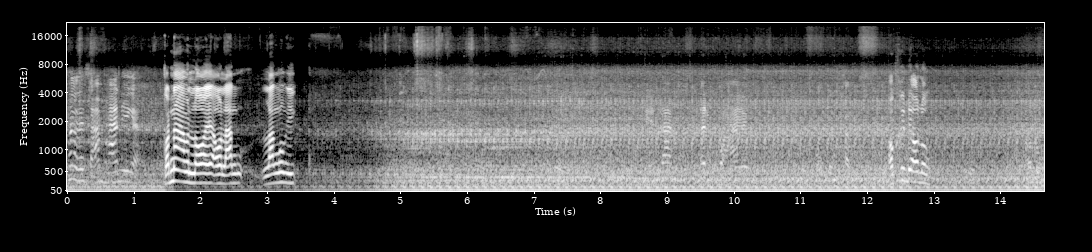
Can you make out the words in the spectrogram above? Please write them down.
เข้าได้สามฐานเองอะก็หน้ามันลอยเอาลังลังลงอีก แขนด้านด้านขวาครับครับเอาขึ้นเดี๋ยวเอาลงเอาลง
